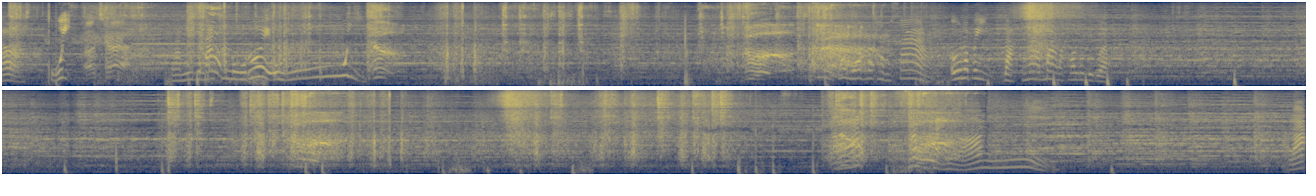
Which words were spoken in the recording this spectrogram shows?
แล้วอุ้ย Attack. ร้านนี้เป็นนักธนูด้วยโอ้ยถ้ามดมาทำซ่าเออเราไปดักหน้าบ้านเขาเลยดีกว่าอะน้ำแข็งเหรอนี่เอาละ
